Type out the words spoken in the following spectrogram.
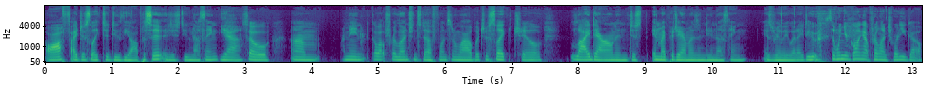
off, I just like to do the opposite and just do nothing. Yeah. So, um, I mean, go out for lunch and stuff once in a while, but just like chill, lie down, and just in my pajamas and do nothing is really what I do. So when you're going out for lunch, where do you go?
